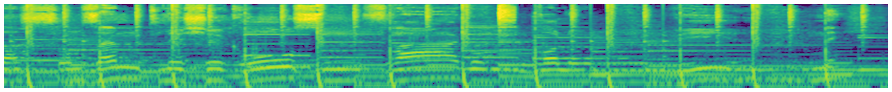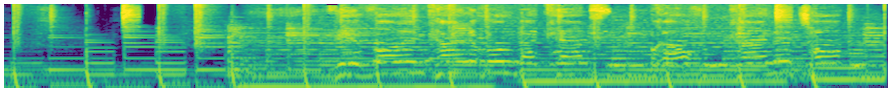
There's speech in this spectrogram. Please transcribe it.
das und sämtliche großen Fragen wollen wir nicht. Wir wollen keine Wunderkerzen, brauchen keine Torten.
